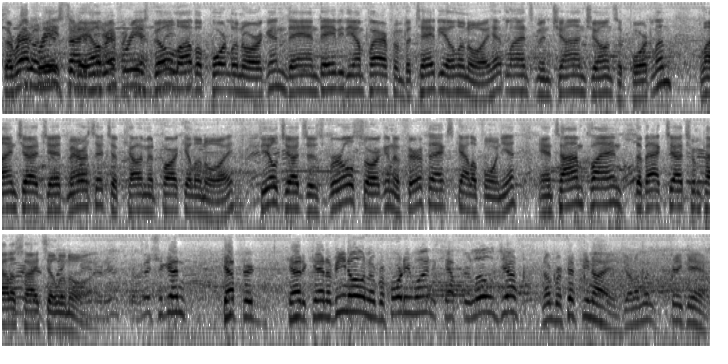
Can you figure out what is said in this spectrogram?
The referees today, the referee is oh, Bill Love of Portland, Oregon. Dan Davy, the umpire from Batavia, Illinois. Headlinesman John Jones of Portland. Line judge Ed Marisich of Calumet Park, Illinois. Field judges Verl Sorgan of Fairfax, California. And Tom Klein, the back judge from Palos Heights, Illinois. Michigan, Captain Cannavino, number 41. Captain Little Jeff, number 59. Gentlemen, shake hands.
